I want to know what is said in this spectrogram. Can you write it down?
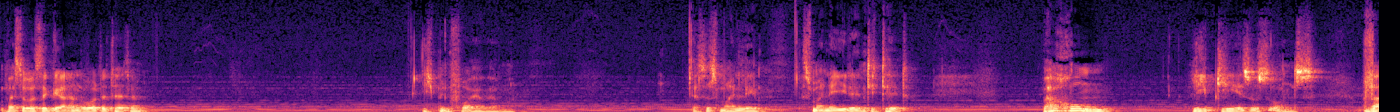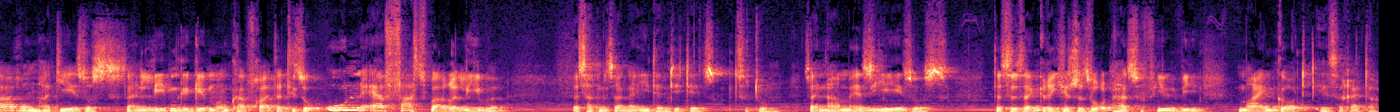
Weißt du, was er geantwortet hätte? Ich bin Feuerwehrmann. Das ist mein Leben. Das ist meine Identität. Warum liebt Jesus uns? Warum hat Jesus sein Leben gegeben am Karfreitag? Diese unerfassbare Liebe. Es hat mit seiner Identität zu tun. Sein Name ist Jesus. Das ist ein griechisches Wort und heißt so viel wie mein Gott ist Retter.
